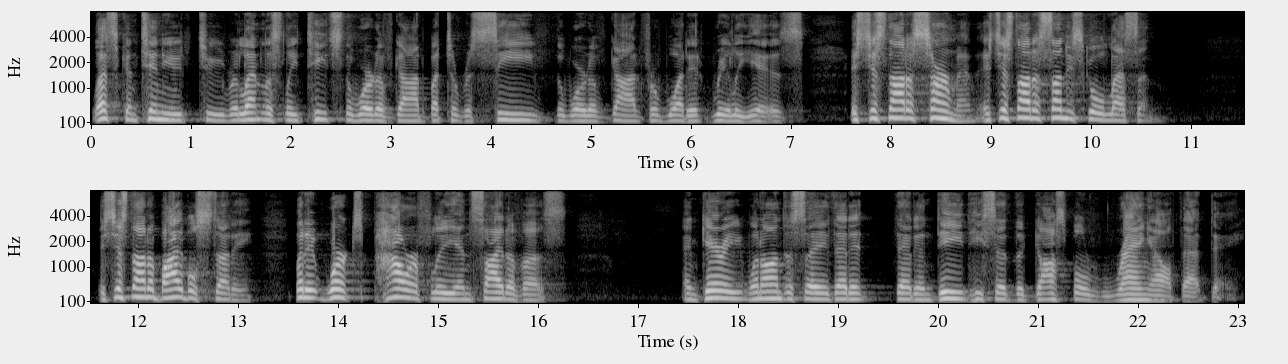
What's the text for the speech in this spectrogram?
let's continue to relentlessly teach the Word of God, but to receive the Word of God for what it really is. It's just not a sermon, it's just not a Sunday school lesson, it's just not a Bible study, but it works powerfully inside of us. And Gary went on to say that it that indeed he said the gospel rang out that day.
